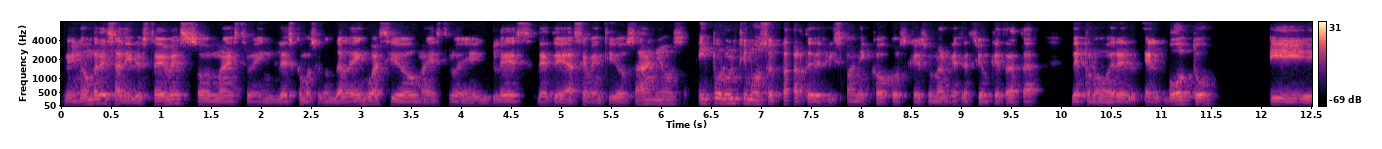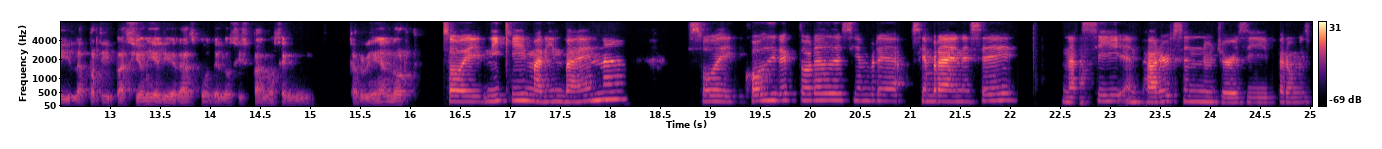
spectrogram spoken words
Mi nombre es Alirio Esteves, soy maestro de inglés como segunda lengua, he sido maestro de inglés desde hace 22 años y por último soy parte de Hispanic Caucus, que es una organización que trata de promover el, voto y la participación y el liderazgo de los hispanos en Carolina del Norte. Soy Nikki Marín Baena, soy codirectora de Siembra, Siembra NC. Nací en Patterson, New Jersey, pero mis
